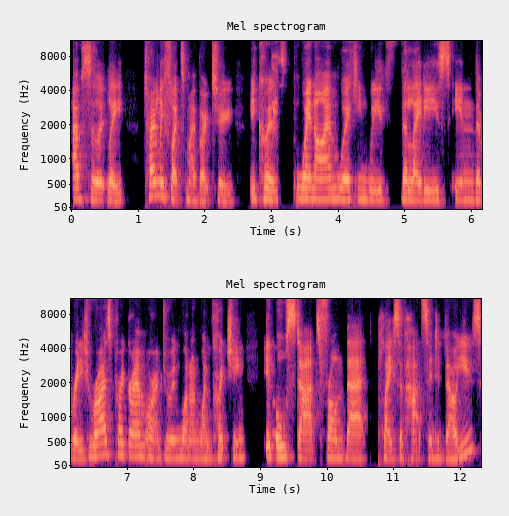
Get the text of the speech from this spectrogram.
absolutely. Totally floats my boat too because when i'm working with the ladies in the ready to rise program or i'm doing one-on-one coaching it all starts from that place of heart-centered values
